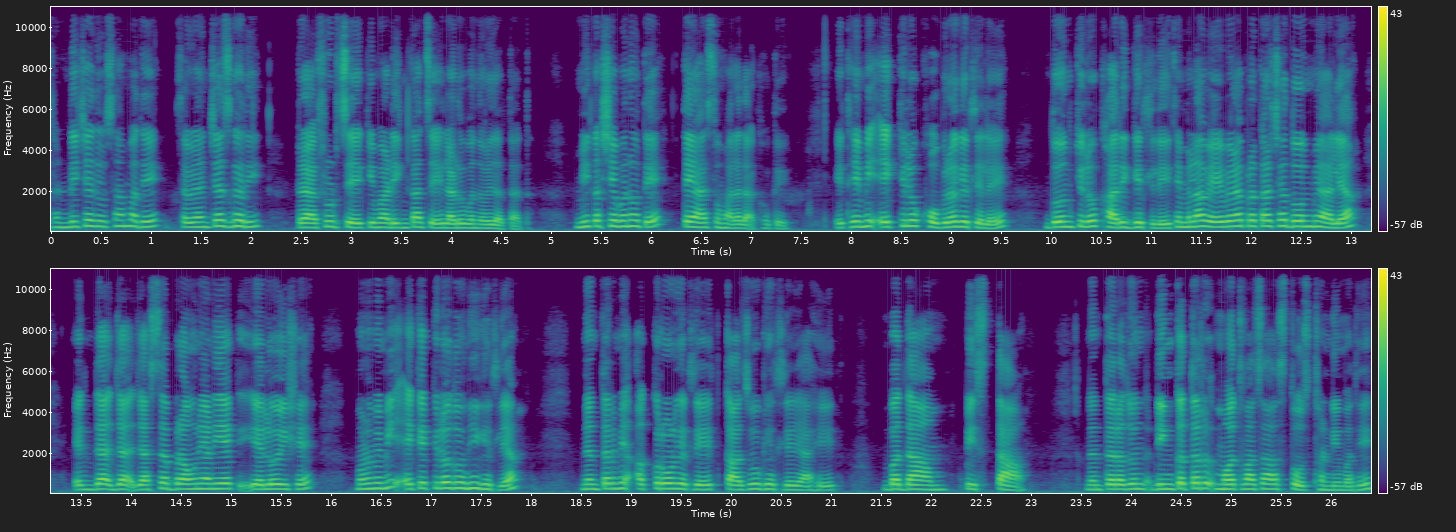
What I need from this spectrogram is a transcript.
थंडीच्या दिवसामध्ये सगळ्यांच्याच घरी ड्रायफ्रूटचे किंवा डिंकाचे लाडू बनवले जातात. मी कसे बनवते ते आज तुम्हाला दाखवते. इथे मी एक किलो खोबरं घेतलेलं आहे दोन किलो खारीक घेतलेली इथे मला वेगवेगळ्या प्रकारच्या दोन मिळाल्या. एक जा जा जास्त ब्राऊन आणि एक येलोइश आहे. म्हणून मी मी एक एक किलो दोन्ही घेतल्या. नंतर मी अक्रोड घेतलेत काजू घेतलेले आहेत बदाम पिस्ता. नंतर अजून डिंक तर महत्त्वाचा असतोच थंडीमध्ये.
